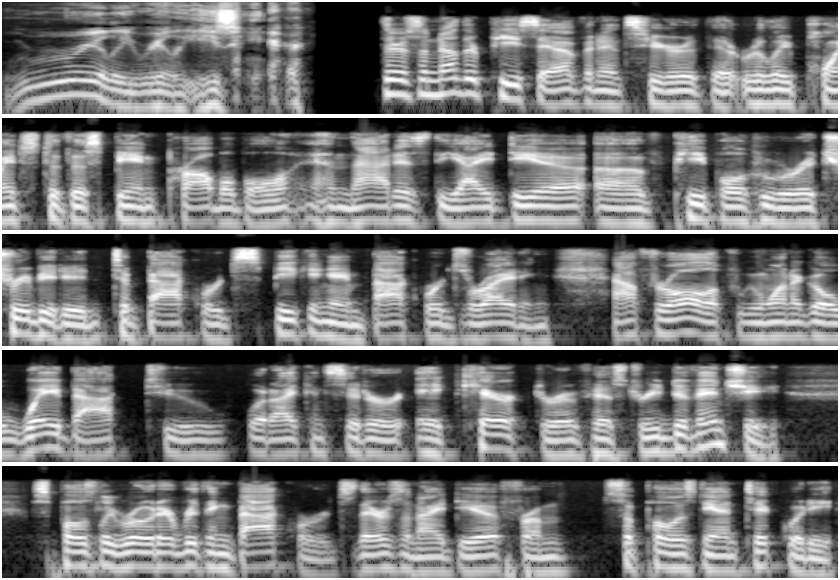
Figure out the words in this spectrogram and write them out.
really, really easier. There's another piece of evidence here that really points to this being probable, and that is the idea of people who were attributed to backwards speaking and backwards writing. After all, if we want to go way back to what I consider a character of history, Da Vinci supposedly wrote everything backwards. There's an idea from supposed antiquity.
